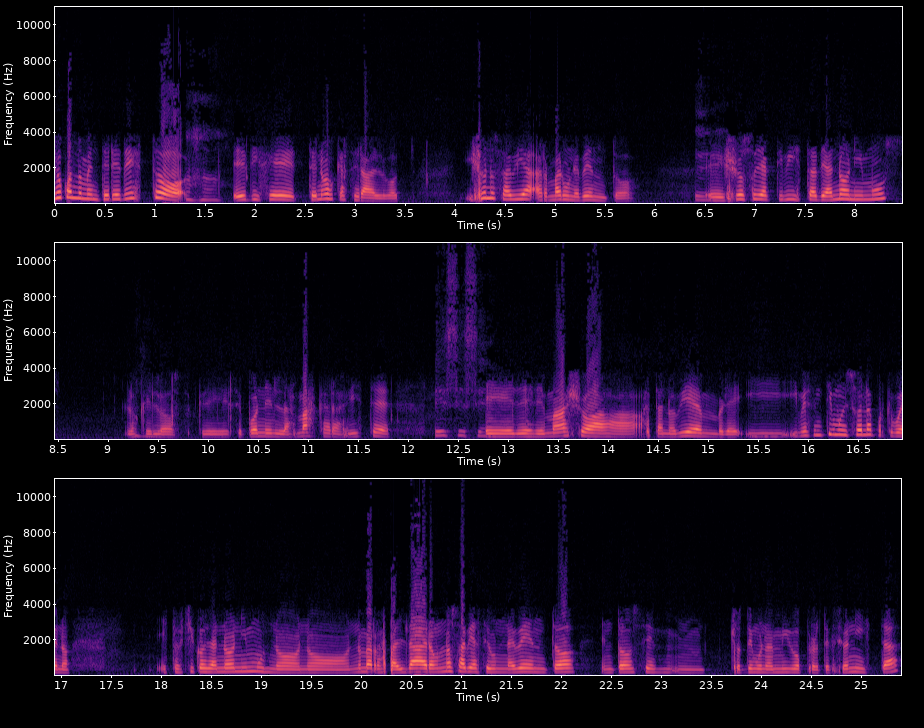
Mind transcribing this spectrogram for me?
yo cuando me enteré de esto, eh, dije, tenemos que hacer algo y yo no sabía armar un evento. Eh, yo soy activista de Anonymous, los que los que se ponen las máscaras, ¿viste? Sí, sí, sí. Eh, desde mayo a, hasta noviembre. Y, y, me sentí muy sola porque bueno, estos chicos de Anonymous no no no me respaldaron, no sabía hacer un evento, entonces mmm, yo tengo un amigo proteccionista,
